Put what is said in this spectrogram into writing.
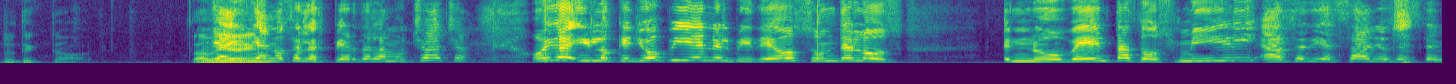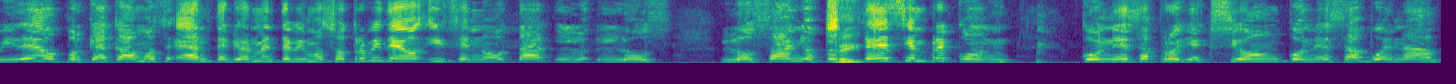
Tu TikTok. Está y bien. ahí ya no se les pierde la muchacha. Oiga, y lo que yo vi en el video son de los 90, 2000, hace 10 años este video, porque acabamos, anteriormente vimos otro video y se nota los, los años, pero Sí. ustedes siempre con, con esa proyección, con esa buena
